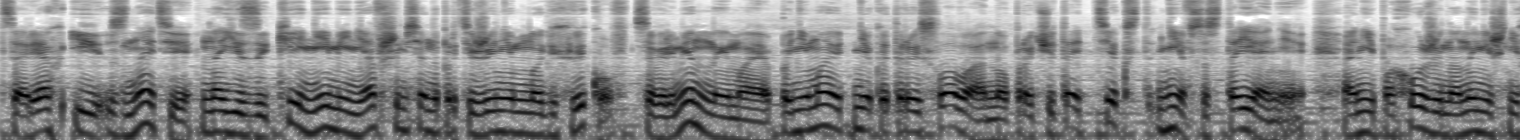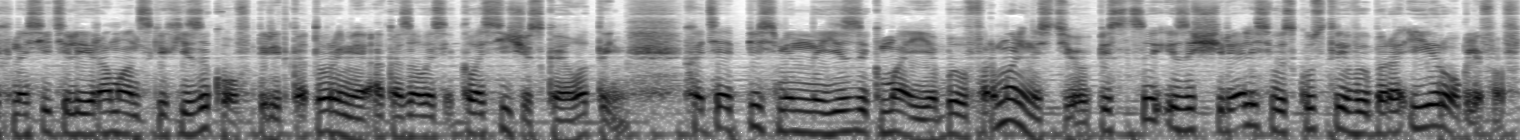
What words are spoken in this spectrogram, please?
царях и знати на языке, не менявшемся на протяжении многих веков. Современные майя понимают некоторые слова, но прочитать текст не в состоянии. Они похожи на нынешних носителей романских языков, перед которыми оказалась классическая латынь. Хотя письменный язык майя был формальностью, писцы изощрялись в искусстве выбора иероглифов.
